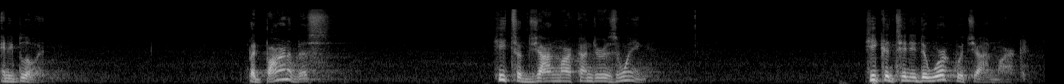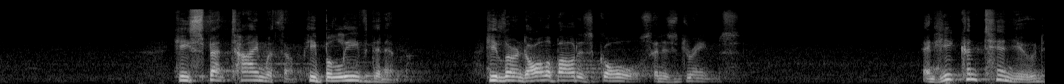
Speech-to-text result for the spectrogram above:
and he blew it. But Barnabas, he took John Mark under his wing. He continued to work with John Mark. He spent time with them, he believed in him. He learned all about his goals and his dreams. And he continued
